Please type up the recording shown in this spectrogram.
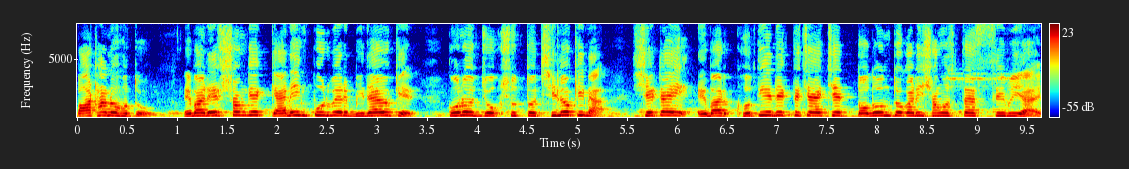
পাঠানো হতো। এবার এর সঙ্গে ক্যানিং পূর্বের বিধায়কের কোনো যোগসূত্র ছিল কি না সেটাই এবার খতিয়ে দেখতে চাইছে তদন্তকারী সংস্থা সিবিআই।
